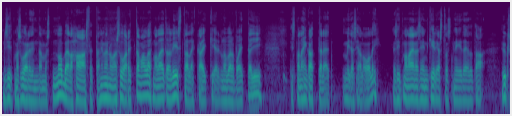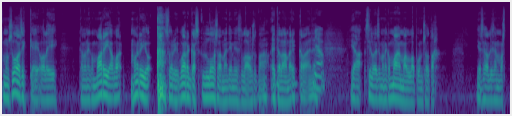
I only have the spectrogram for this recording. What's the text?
Niin sitten mä suoritin tämmöistä Nobel-haastetta nimenomaan suorittamalla, että mä laitoin listalle kaikki eri Nobel-voittajia. Sitten mä lähdin katselemaan, että mitä siellä oli. Ja sitten mä lainasin kirjastosta niitä. Ja tota, yksi mun suosikkei oli tämmöinen kuin Maria, Mario sorry, Vargas Losa, mä en tiedä miten se lausutaan, eteläamerikkalainen. Joo. Ja silloin oli semmoinen kuin maailmanlopun sota. Ja se oli semmoista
